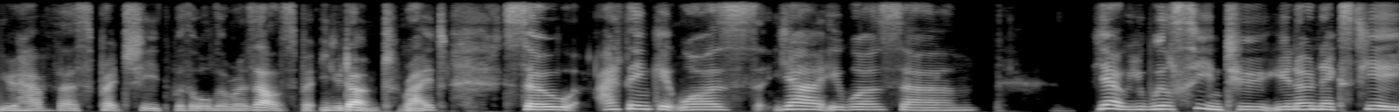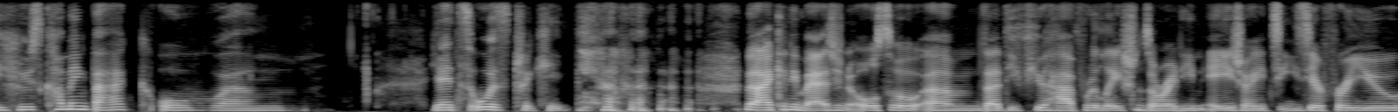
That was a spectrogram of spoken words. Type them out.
you have the spreadsheet with all the results, but you don't, right? So I think it was, yeah, it was, um, yeah, we will see into, you know, next year who's coming back or, um, yeah, it's always tricky. now, I can imagine also um, that if you have relations already in Asia, it's easier for you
